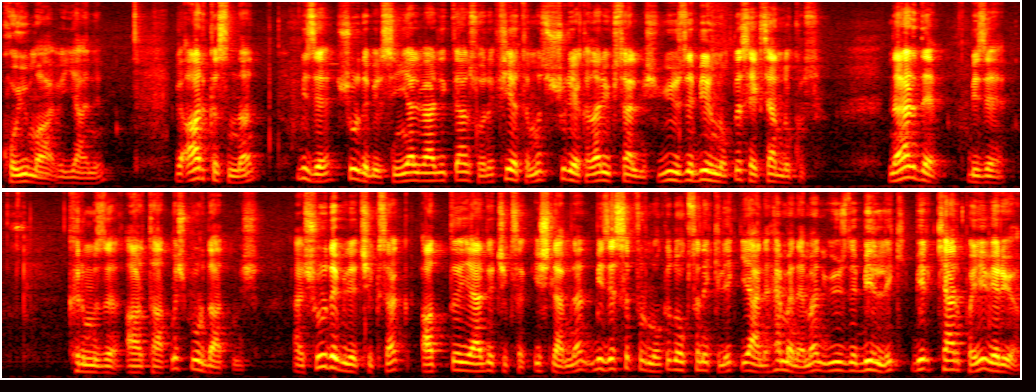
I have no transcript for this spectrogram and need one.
koyu mavi yani. Ve arkasından bize şurada bir sinyal verdikten sonra fiyatımız şuraya kadar yükselmiş. %1.89. Nerede bize kırmızı artı atmış? Burada atmış. Yani şurada bile çıksak, attığı yerde çıksak işlemden bize 0.92'lik yani hemen hemen %1'lik bir kar payı veriyor.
